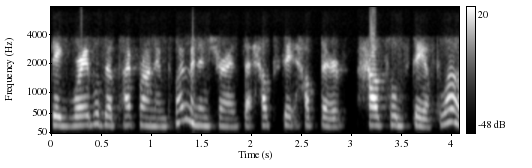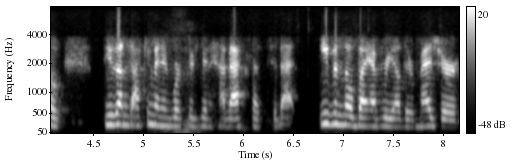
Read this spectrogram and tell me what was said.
they were able to apply for unemployment insurance that helped stay, help their household stay afloat. These undocumented workers mm-hmm. didn't have access to that, even though by every other measure,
